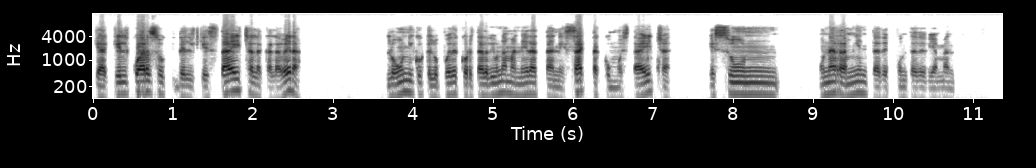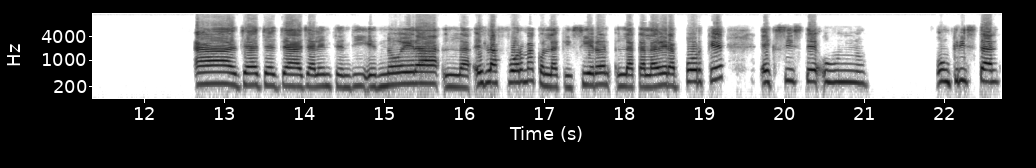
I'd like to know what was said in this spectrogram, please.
que aquel cuarzo del que está hecha la calavera, lo único que lo puede cortar de una manera tan exacta como está hecha, es un, una herramienta de punta de diamante. Ah, ya, ya, ya, ya le entendí. Eh, no era la, es la forma con la que hicieron la calavera, porque existe un, un cristal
